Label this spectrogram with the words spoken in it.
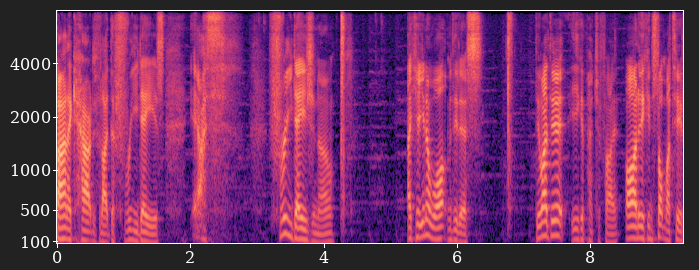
banner characters for like the three days. Yes, three days, you know. Okay, you know what? Let me do this. Do I do it? You can petrify. Oh, no, you can stop my tier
